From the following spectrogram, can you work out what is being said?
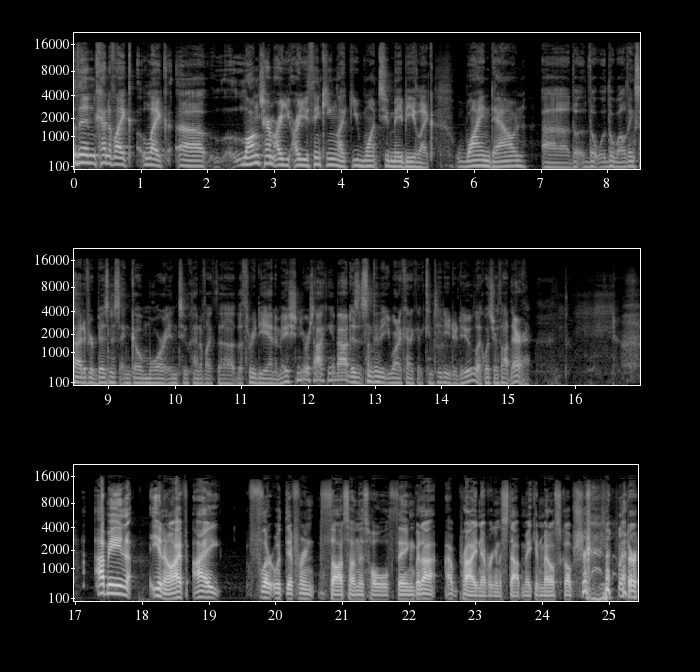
then kind of like like uh, long term, are you are you thinking like you want to maybe like wind down? Uh, the, the the welding side of your business and go more into kind of like the the 3D animation you were talking about? Is it something that you want to kind of continue to do? Like, what's your thought there? i mean you know I've i flirt with different thoughts on this whole thing but i i'm probably never going to stop making metal sculpture no matter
